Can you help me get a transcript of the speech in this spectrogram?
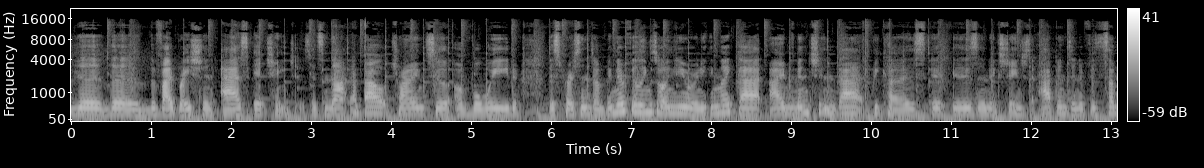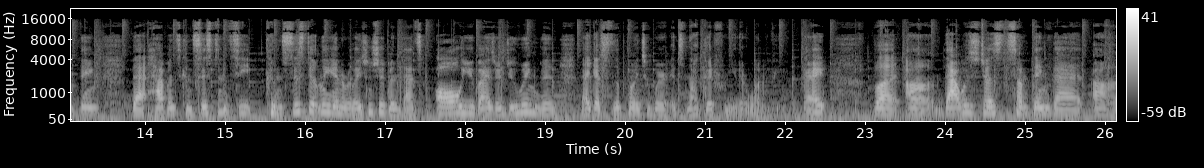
the the the vibration as it changes. It's not about trying to avoid this person dumping their feelings on you or anything like that. I mentioned that because it is an exchange that happens and if it's something that happens consistency consistently in a relationship and that's all you guys are doing, then that gets to the point to where it's not good for either one of you, right? But um, that was just something that um,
